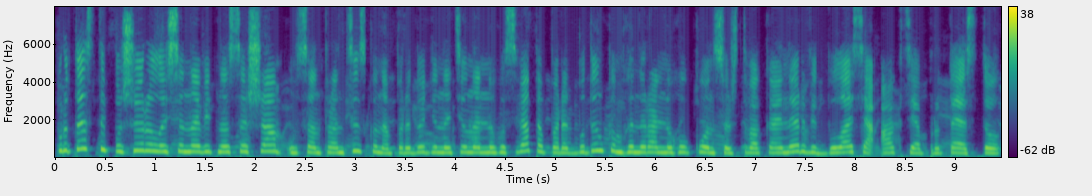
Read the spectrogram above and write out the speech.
Протести поширилися навіть на США у Сан-Франциско напередодні національного свята. Перед будинком генерального консульства КНР відбулася акція протесту.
